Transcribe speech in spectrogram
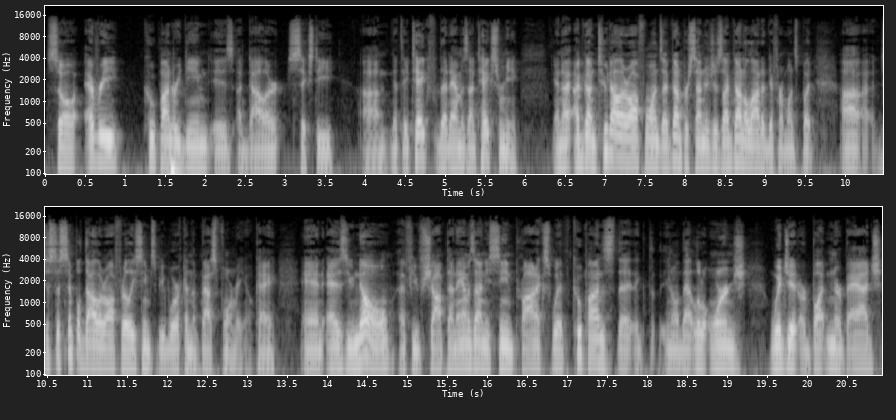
So every coupon redeemed is a dollar sixty um, that they take that Amazon takes from me. And I, have done two dollar off ones. I've done percentages. I've done a lot of different ones, but uh, just a simple dollar off really seems to be working the best for me. Okay, and as you know, if you've shopped on Amazon, you've seen products with coupons. That you know that little orange widget or button or badge.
